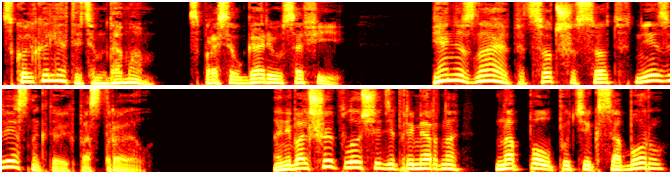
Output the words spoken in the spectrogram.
«Сколько лет этим домам?» — спросил Гарри у Софии. Я не знаю, пятьсот-шестьсот, неизвестно, кто их построил. На небольшой площади, примерно на полпути к собору,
